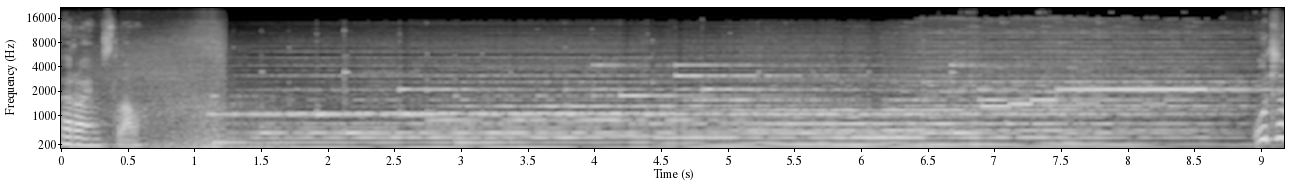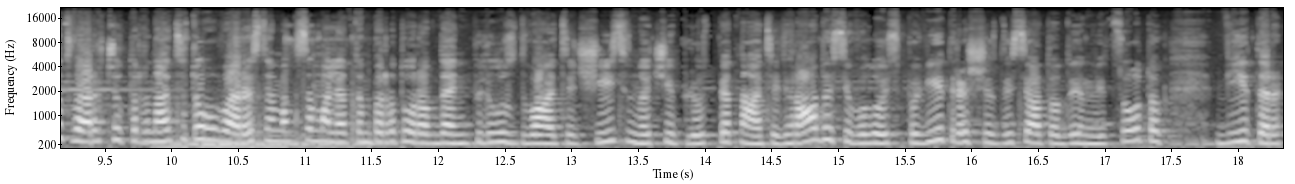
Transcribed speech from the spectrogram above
Героям слава! У четвер, 14 вересня, максимальна температура в день плюс 26, вночі плюс 15 градусів, вологість повітря 61%, вітер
